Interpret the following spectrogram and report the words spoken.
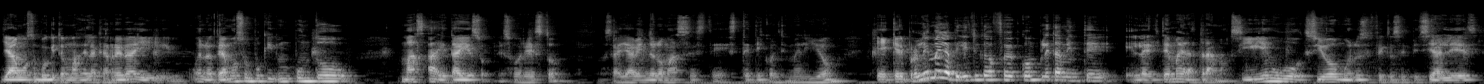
Ya vamos un poquito más de la carrera y, bueno, te damos un, poquito, un punto más a detalle sobre, sobre esto. O sea, ya viéndolo más este, estético el tema del guion. Eh, que el problema de la película fue completamente el, tema de la trama. Si bien hubo acción, buenos efectos especiales,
